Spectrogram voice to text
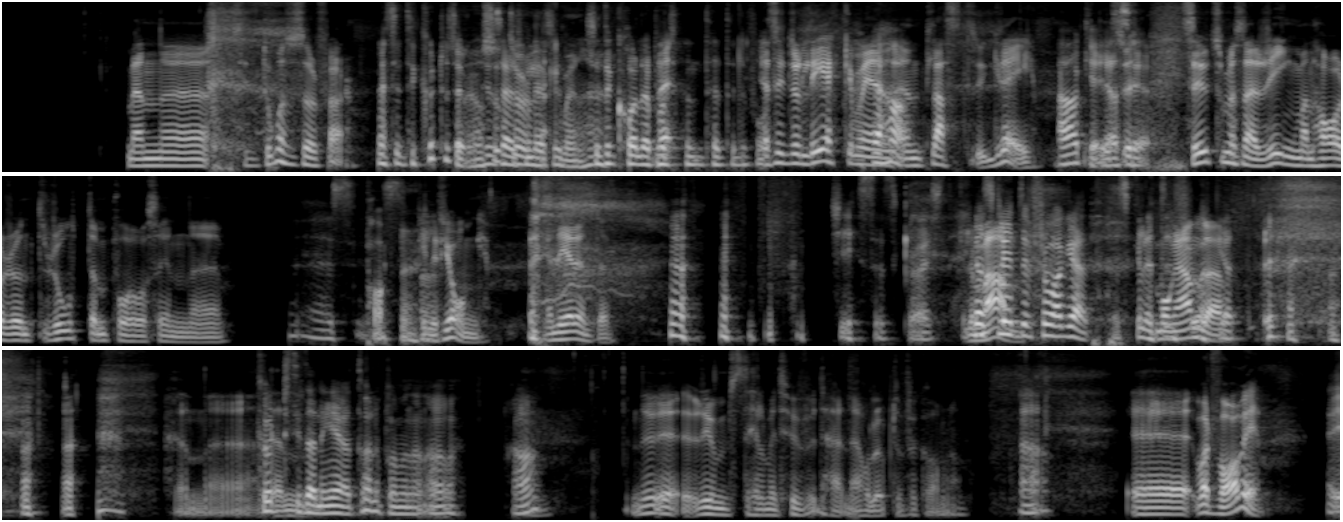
Men uh, Thomas och surfar. Nej, sitter Kurt och surfar? Jag sitter och leker med den här. Sitter och kollar på Nej. en te- telefon. Jag sitter och leker med en, en plastgrej. Ah, Okej, jag Det ser. ser ut som en sån här ring man har runt roten på sin uh, Partner. pillefjong. Men det är det inte. Jesus Christ. Eller jag skulle inte frågat. Jag skulle inte Många andra. frågat. Den, eh, Kurt den- tittar ner och håller på med den. Ja. Ja. Nu ryms det hela mitt huvud här när jag håller upp den för kameran. Ja. Eh, vart var vi?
